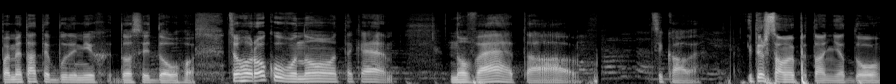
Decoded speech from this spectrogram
Пам'ятати будемо їх досить довго. Цього року воно таке нове та цікаве. І те ж саме питання до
